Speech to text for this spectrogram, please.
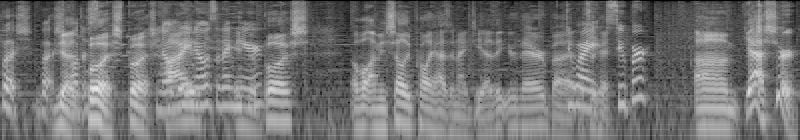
Bush, bush. Yeah, just- bush, bush. Nobody Hide knows that I'm in here. The bush. Oh, well, I mean, Shelly probably has an idea that you're there, but Do I okay. super? Um, yeah, sure.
